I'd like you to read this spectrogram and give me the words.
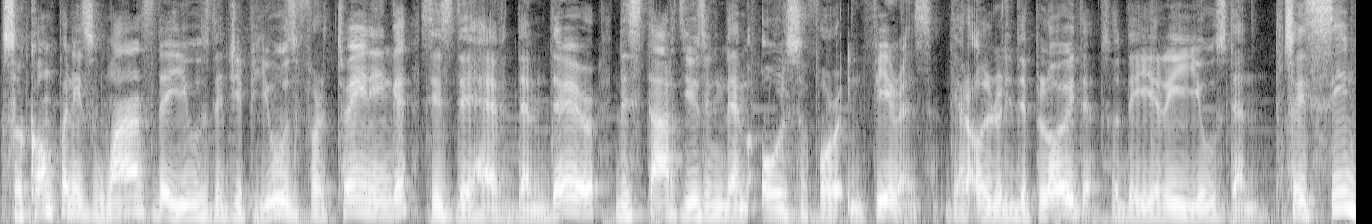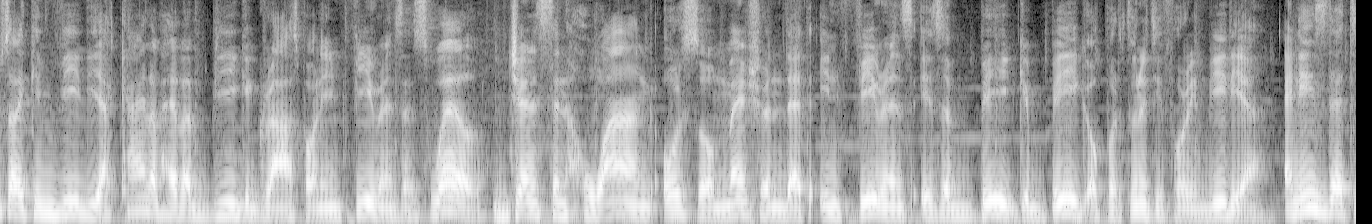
So companies, once they use the GPUs for training, since they have them there, they start using them also for inference. They are already deployed, so they reuse them. So it seems like Nvidia kind of have a big grasp on inference as well. Jensen Huang also mentioned that inference is a big, big opportunity for Nvidia. And is that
